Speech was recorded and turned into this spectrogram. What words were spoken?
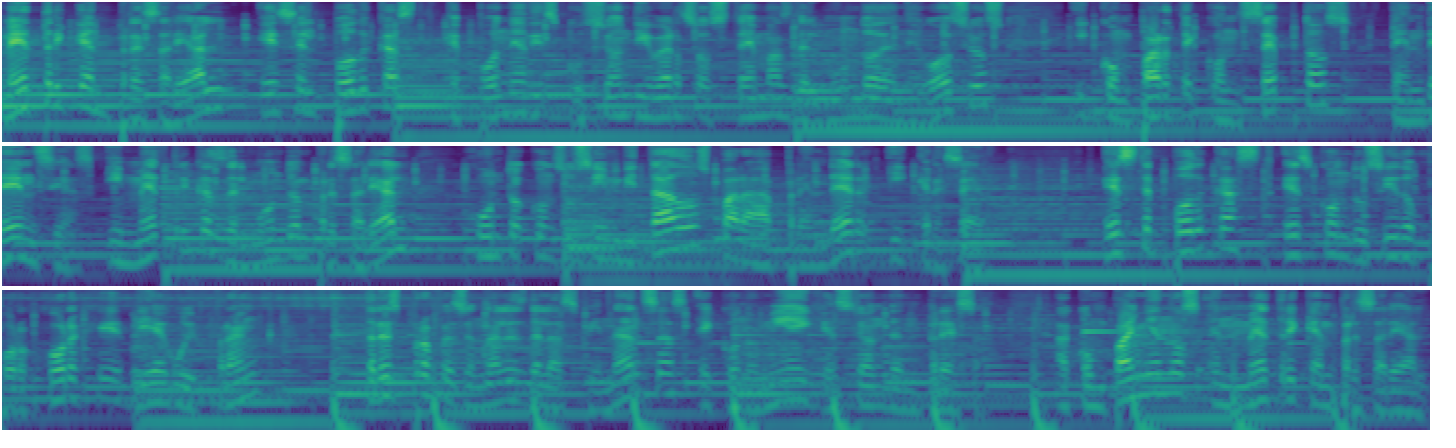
Métrica Empresarial es el podcast que pone a discusión diversos temas del mundo de negocios y comparte conceptos, tendencias y métricas del mundo empresarial junto con sus invitados para aprender y crecer. Este podcast es conducido por Jorge, Diego y Frank, tres profesionales de las finanzas, economía y gestión de empresa. Acompáñanos en Métrica Empresarial.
